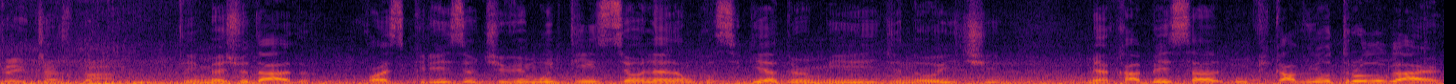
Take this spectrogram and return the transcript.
Tem te ajudado? Tem me ajudado. Com as crises eu tive muita insônia, não conseguia dormir de noite minha cabeça ficava em outro lugar.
